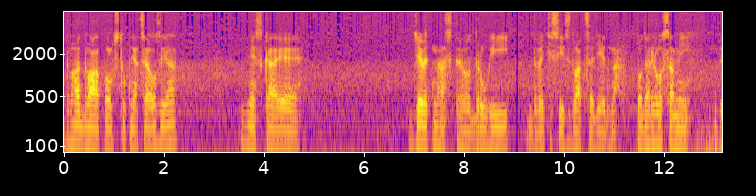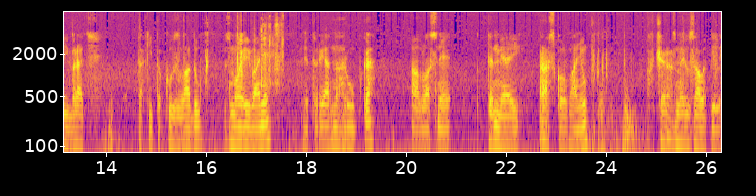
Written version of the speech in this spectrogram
2,5 stupňa Celzia. Dneska je 19.2.2021. Podarilo sa mi vybrať takýto kus ľadu z mojej vane. Je to riadna hrúbka a vlastne ten mi aj praskol vaňu. A včera sme ju zalepili.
